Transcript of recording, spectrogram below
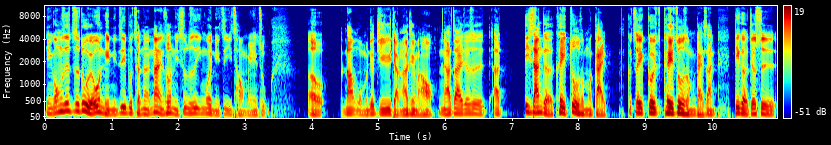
你公司制度有问题，你自己不承认，那你说你是不是因为你自己草莓组？呃，那我们就继续讲下去嘛，吼。那再就是呃。第三个可以做什么改？这个可以做什么改善？第一个就是，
